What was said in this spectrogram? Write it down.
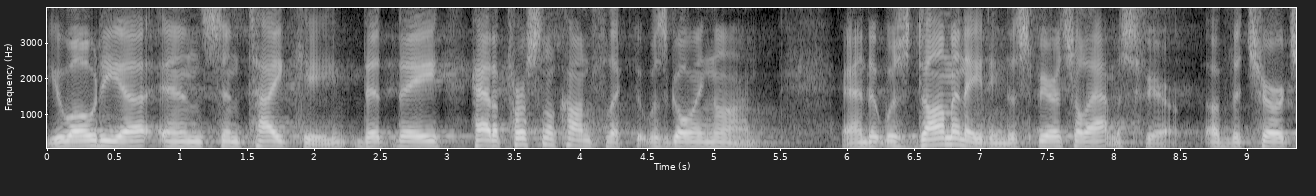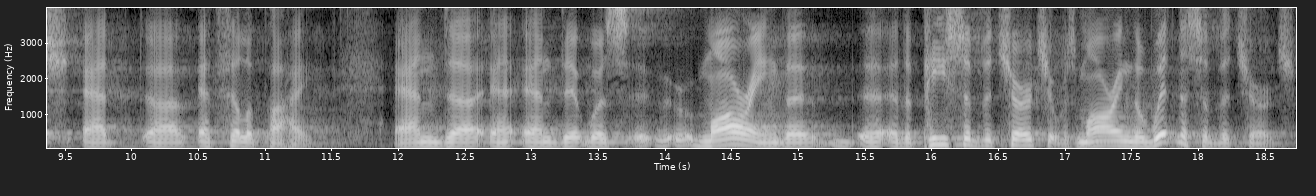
Euodia and Syntyche, that they had a personal conflict that was going on. And it was dominating the spiritual atmosphere of the church at, uh, at Philippi and, uh, and it was marring the, uh, the peace of the church, it was marring the witness of the church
